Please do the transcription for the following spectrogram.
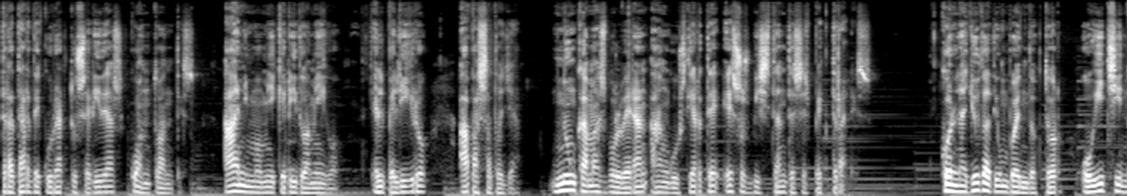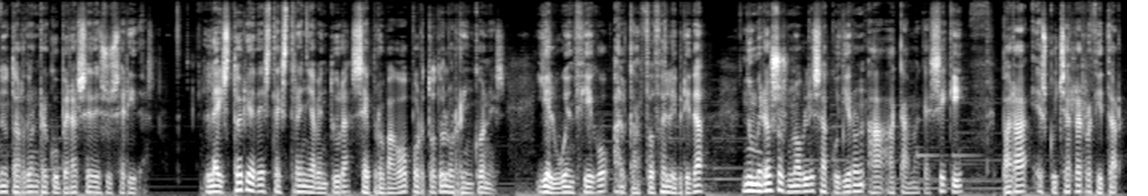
tratar de curar tus heridas cuanto antes. Ánimo, mi querido amigo. El peligro ha pasado ya. Nunca más volverán a angustiarte esos visitantes espectrales. Con la ayuda de un buen doctor, Oichi no tardó en recuperarse de sus heridas. La historia de esta extraña aventura se propagó por todos los rincones, y el buen ciego alcanzó celebridad. Numerosos nobles acudieron a Akamakashiki para escucharle recitar,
